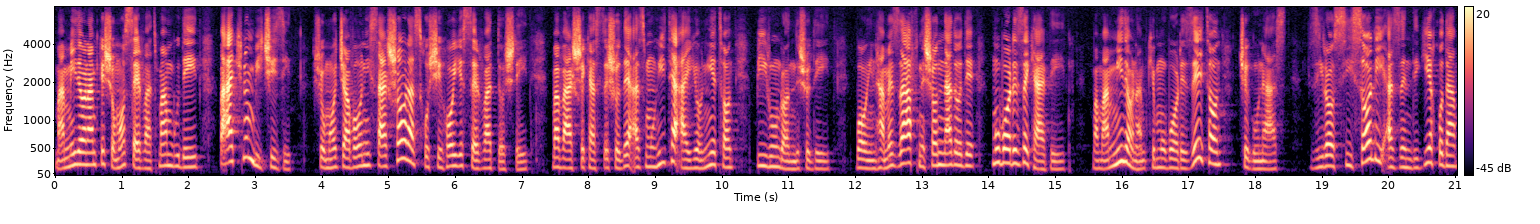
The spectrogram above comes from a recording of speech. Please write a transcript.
من می‌دانم که شما ثروتمند بوده اید و اکنون بیچیزید. شما جوانی سرشار از های ثروت داشته اید و ورشکسته شده از محیط ایانیتان بیرون رانده شده اید با این همه ضعف نشان نداده مبارزه کرده اید و من می‌دانم که مبارزه تان چگونه است. زیرا سی سالی از زندگی خودم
